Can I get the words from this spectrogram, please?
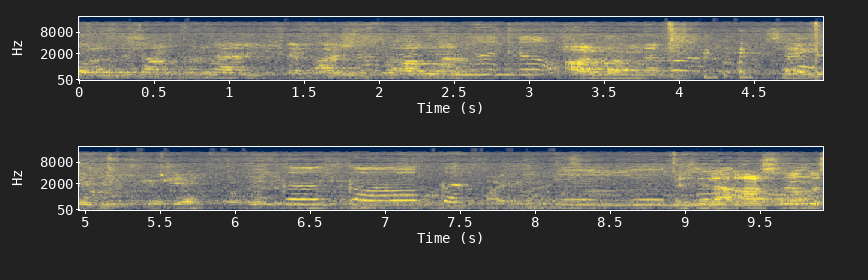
Orası Şampiyonlar Ligi'nde karşılıklı alınan armağanların sergilediği köşe. Mesela Arsenal'la 0-0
